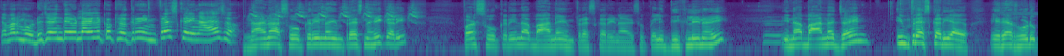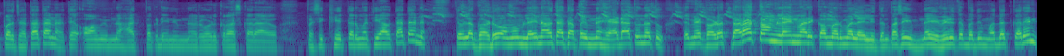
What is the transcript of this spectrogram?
તમારું મોઢું જોઈને તો એવું લાગે છે કોઈ છોકરીને ઇમ્પ્રેસ કરીને આવ્યા છો. ના ના છોકરીને ઇમ્પ્રેસ નહીં કરી પણ છોકરીના બાને ઇમ્પ્રેસ કરીને આવ્યો છું. પેલી ભીખલી નહીં એના બાને જઈને ઇમ્પ્રેસ કરી આવ્યો. એ રહ્યા રોડ ઉપર જતા હતા ને તે ઓમ એમના હાથ પકડીને એમને રોડ ક્રોસ કરાયો. પછી ખેતરમાંથી આવતા હતા ને તો પેલા ઘડો આમ આમ લઈને આવતા હતા પણ એમને હેડ આવતું નહોતું. તો મેં ઘડો તરત આમ લઈને મારી કમરમાં લઈ લીધો ને પછી એમને એવી રીતે બધી મદદ કરીને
